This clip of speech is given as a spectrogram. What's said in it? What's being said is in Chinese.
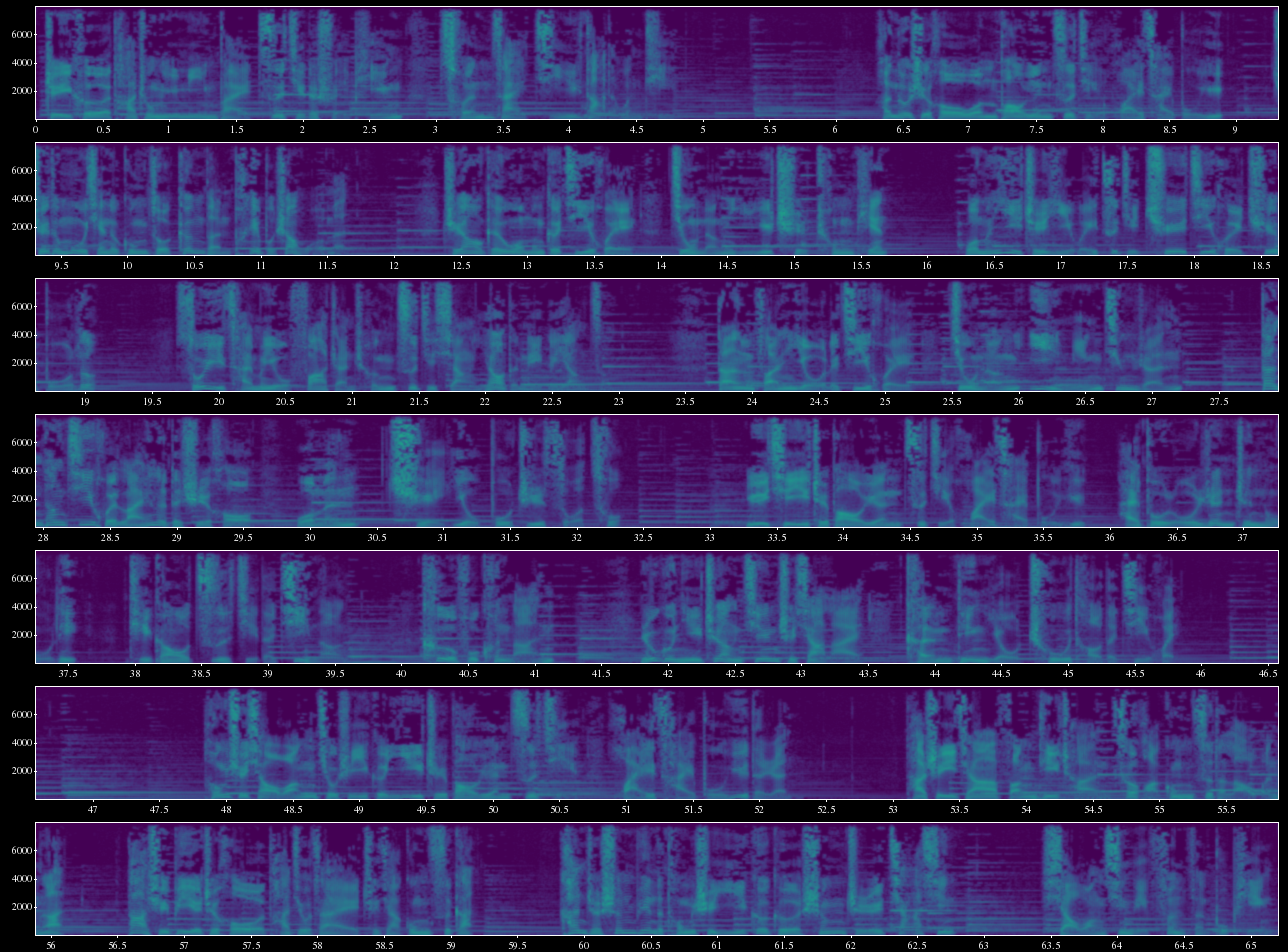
这一刻，他终于明白自己的水平存在极大的问题。很多时候，我们抱怨自己怀才不遇。觉得目前的工作根本配不上我们，只要给我们个机会就能一翅冲天。我们一直以为自己缺机会、缺伯乐，所以才没有发展成自己想要的那个样子。但凡有了机会，就能一鸣惊人。但当机会来了的时候，我们却又不知所措。与其一直抱怨自己怀才不遇，还不如认真努力。提高自己的技能，克服困难。如果你这样坚持下来，肯定有出头的机会。同学小王就是一个一直抱怨自己怀才不遇的人。他是一家房地产策划公司的老文案，大学毕业之后，他就在这家公司干。看着身边的同事一个个升职加薪，小王心里愤愤不平。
